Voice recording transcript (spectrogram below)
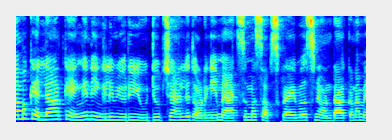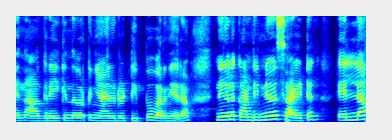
നമുക്ക് എല്ലാവർക്കും എങ്ങനെയെങ്കിലും ഈ ഒരു യൂട്യൂബ് ചാനൽ തുടങ്ങി മാക്സിമം സബ്സ്ക്രൈബേഴ്സിനെ ഉണ്ടാക്കണം എന്ന് ആഗ്രഹിക്കുന്നവർക്ക് ഞാനൊരു ടിപ്പ് പറഞ്ഞുതരാം. നിങ്ങൾ കണ്ടിന്യൂസ് ആയിട്ട് എല്ലാ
